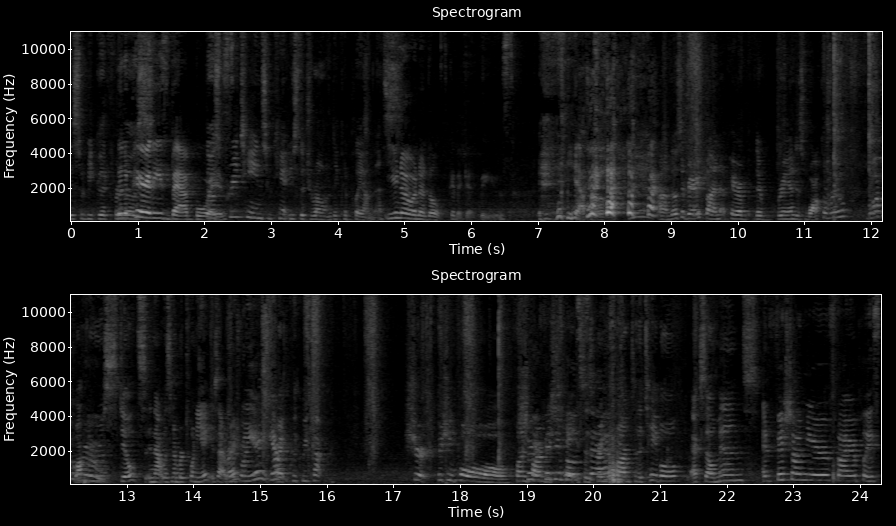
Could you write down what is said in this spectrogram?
This would be good for than those, a pair of these bad boys. those preteens who can't use the drone. They could play on this. You know an adult's gonna get these. yeah. probably. um, those are very fun. A pair of their brand is Walkaroo. Walkaroo stilts, and that was number 28. Is that right? 28, Yeah. All right, quick recap. Shirt, fishing pole, fun Shirt, farm fishing pole It says bring the farm to the table. XL men's. And fish on your fireplace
